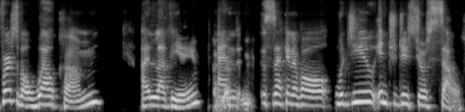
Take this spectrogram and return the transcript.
First of all, welcome. I love you. And second of all, would you introduce yourself?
